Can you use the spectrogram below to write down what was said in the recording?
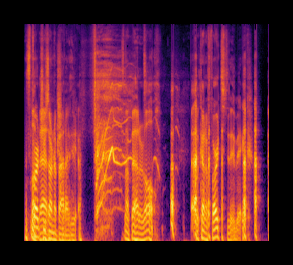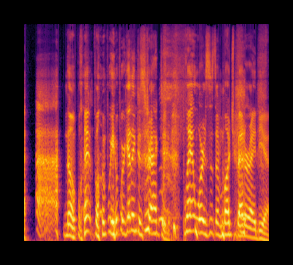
That's not fart shoes aren't a bad idea. It's not bad at all. what kind of farts do they make? No, plant, we- we're getting distracted. Plant Wars is a much better idea.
